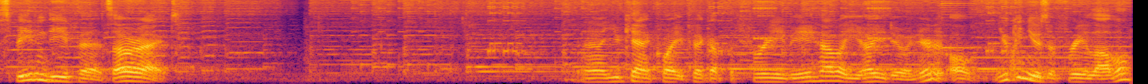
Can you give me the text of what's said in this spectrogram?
Speed and defense. All right. Uh, you can't quite pick up the freebie. How about you? How you doing? You're oh, you can use a free level.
